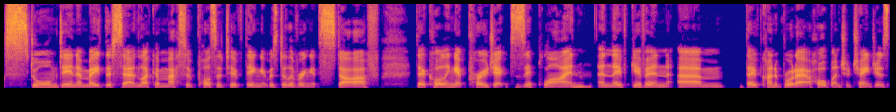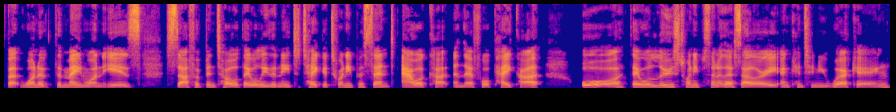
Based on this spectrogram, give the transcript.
stormed in and made this sound like a massive positive thing it was delivering its staff. They're calling it Project Zipline, and they've given um, they've kind of brought out a whole bunch of changes, but one of the main one is staff have been told they will either need to take a 20% hour cut and therefore pay cut, or they will lose 20% of their salary and continue working,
